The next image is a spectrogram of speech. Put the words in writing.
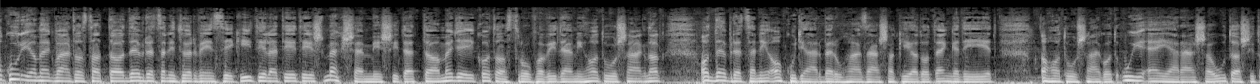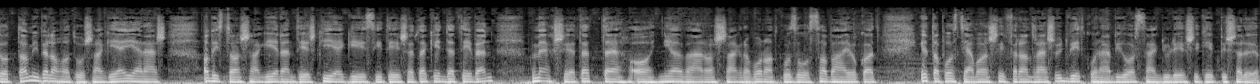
A kúria megváltoztatta a Debreceni törvényszék ítéletét és megsemmisítette a megyei katasztrófavédelmi hatóságnak a Debreceni akugyár beruházása kiadott engedélyét. A hatóságot új eljárásra utasította, mivel a hatósági eljárás a biztonsági jelentés kiegészítése tekintetében megsértette a nyilvánosságra vonatkozó szabályokat, Itt a posztjában Sifer András ügyvéd korábbi országgyűlési képviselő.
